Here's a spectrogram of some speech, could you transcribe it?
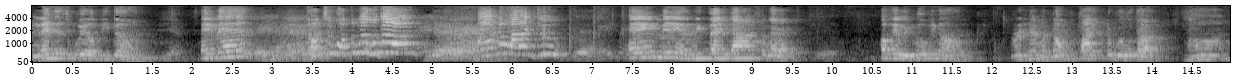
Let his will be done. Amen? Amen? Don't you want the will of God? Yes. I know I do. Yes. Amen. We thank God for that. Okay, we're moving on. Remember, don't fight the will of God. Lord,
